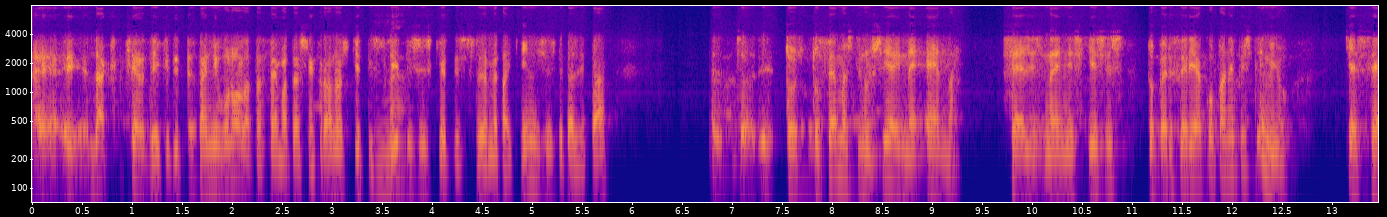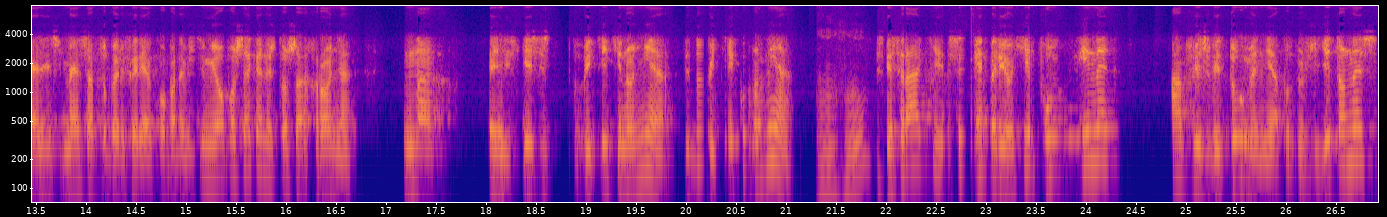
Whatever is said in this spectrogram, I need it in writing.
ε, ε, εντάξει, ξέρετε, οι φοιτητές θα ανοίγουν όλα τα θέματα συγχρόνως και της Ναι. ζήτησης και της ε, μετακίνησης κτλ. Ε, το, το, το θέμα στην ουσία είναι ένα. Θέλεις να ενισχύσεις το Περιφερειακό Πανεπιστήμιο και θέλεις μέσα από το Περιφερειακό Πανεπιστήμιο όπως έκανες τόσα χρόνια να ενισχύσεις την τοπική κοινωνία, την τοπική οικονομία Μμμ. στη Θράκη, σε μια περιοχή που είναι αμφισβητούμενη από τους γείτονες,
